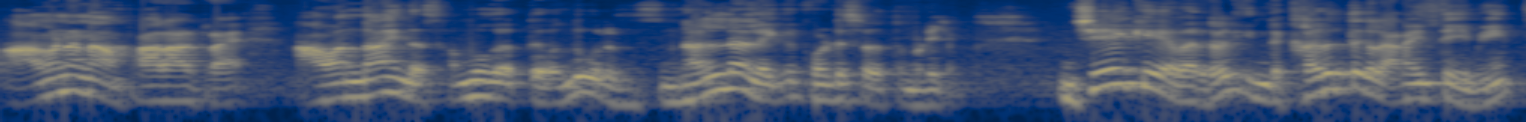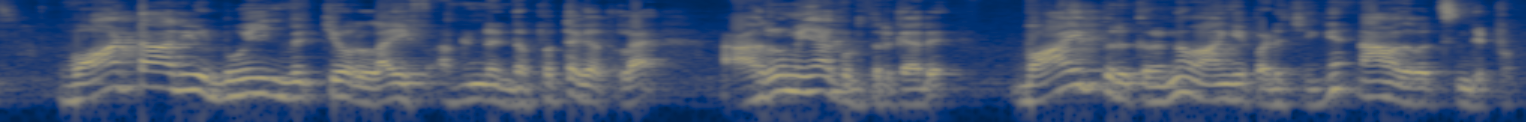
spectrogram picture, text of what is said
அவனை நான் பாராட்டுறேன். அவன் தான் இந்த சமூகத்தை வந்து ஒரு நல்ல நிலைக்கு கொண்டு செலுத்த முடியும். ஜேகே அவர்கள் இந்த கருத்துக்கள் அனைத்தையுமே what are you doing with your life அப்படின்ற இந்த புத்தகத்தில் அருமையாக கொடுத்துருக்காரு. வாய்ப்பு இருக்கிறவங்க வாங்கி படிச்சிங்க நாம் அதை வச்சு சிந்திப்போம்.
